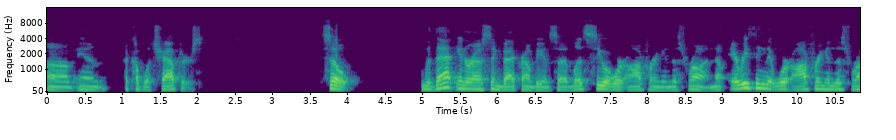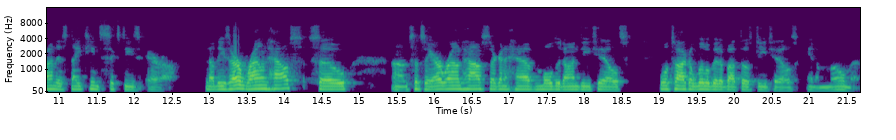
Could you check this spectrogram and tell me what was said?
um, in a couple of chapters. So, with that interesting background being said, let's see what we're offering in this run. Now, everything that we're offering in this run is 1960s era. Now, these are roundhouse, so um, since they are roundhouse, they're going to have molded on details. We'll talk a little bit about those details in a moment.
